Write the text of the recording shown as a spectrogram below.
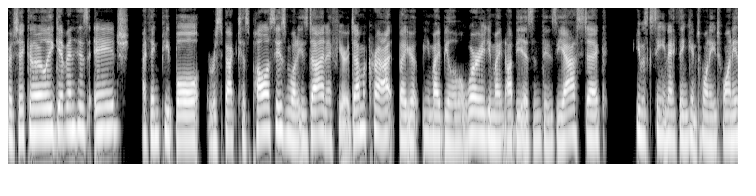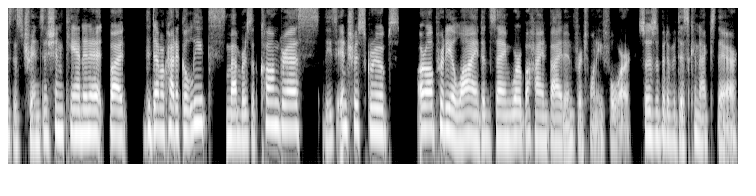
particularly given his age. I think people respect his policies and what he's done if you're a Democrat, but you might be a little worried. You might not be as enthusiastic. He was seen, I think, in 2020 as this transition candidate, but the Democratic elites, members of Congress, these interest groups are all pretty aligned in saying we're behind Biden for 24. So there's a bit of a disconnect there.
